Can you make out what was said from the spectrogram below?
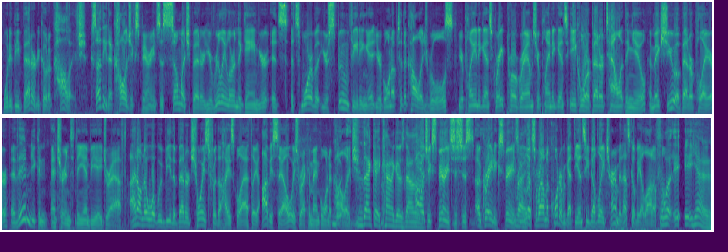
would it be better to go to college? Because I think the college experience is so much better. You really learn the game. You're it's it's more of a you're spoon feeding it. You're going up to the college rules. You're playing against great programs. You're playing against equal or better talent than you. It makes you a better player, and then you can enter into the NBA draft. I don't know what would be the better choice for the high school athlete. Obviously, I always recommend going to college. Well, that kind of goes down. The college experience is just a great experience. Right. Looks around the corner. We got the NCAA tournament. That's going to be a lot of fun. Well, it, it, yeah,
